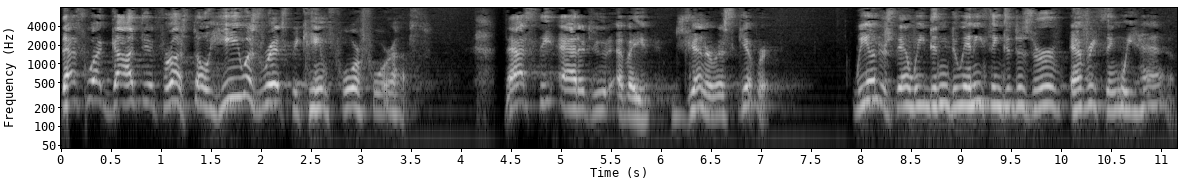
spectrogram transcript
That's what God did for us. Though he was rich, became poor for us. That's the attitude of a generous giver. We understand we didn't do anything to deserve everything we have.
